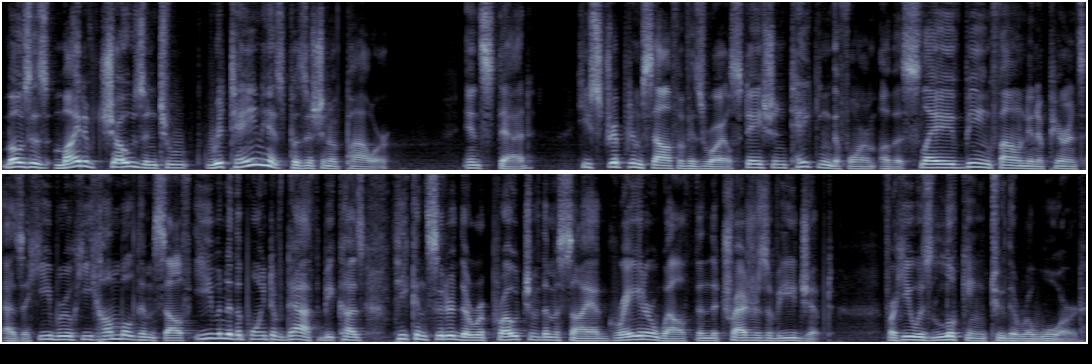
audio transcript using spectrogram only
Moses might have chosen to retain his position of power. Instead, he stripped himself of his royal station, taking the form of a slave. Being found in appearance as a Hebrew, he humbled himself even to the point of death because he considered the reproach of the Messiah greater wealth than the treasures of Egypt, for he was looking to the reward.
